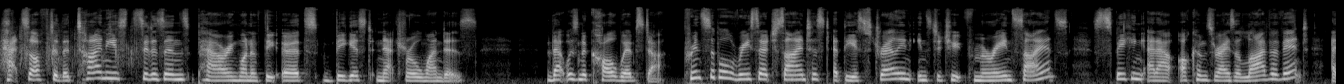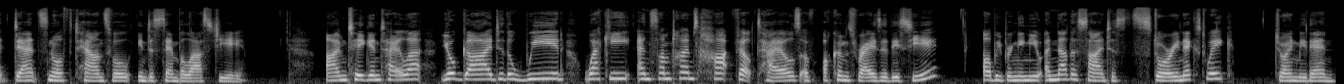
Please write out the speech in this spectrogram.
Hats off to the tiniest citizens powering one of the Earth's biggest natural wonders. That was Nicole Webster, Principal Research Scientist at the Australian Institute for Marine Science, speaking at our Occam's Razor live event at Dance North Townsville in December last year. I'm Tegan Taylor, your guide to the weird, wacky, and sometimes heartfelt tales of Occam's Razor this year. I'll be bringing you another scientist's story next week. Join me then.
